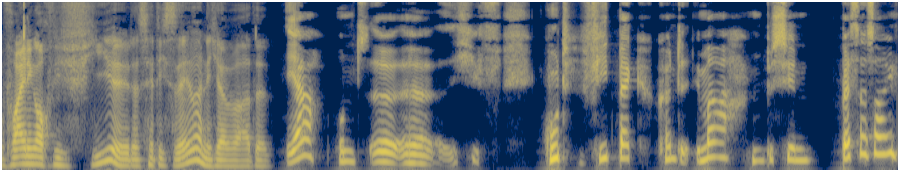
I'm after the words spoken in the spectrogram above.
Vor allen Dingen auch wie viel, das hätte ich selber nicht erwartet. Ja, und äh, äh ich, gut, Feedback könnte immer ein bisschen besser sein.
